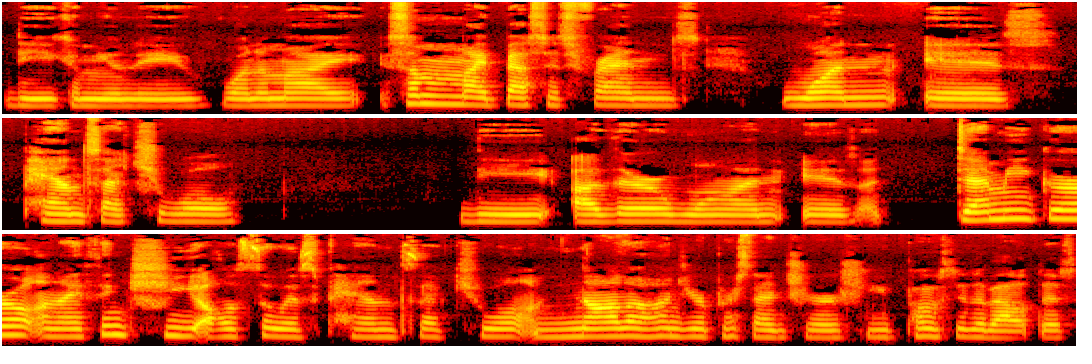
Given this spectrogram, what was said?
the community. One of my, some of my bestest friends, one is pansexual. The other one is a Demi Girl, and I think she also is pansexual. I'm not 100% sure. She posted about this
